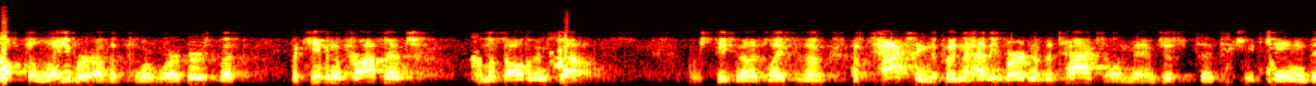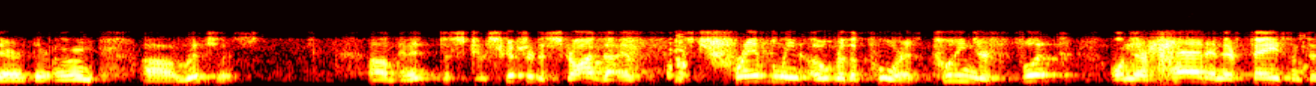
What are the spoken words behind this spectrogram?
off the labor of the poor workers, but but keeping the profit almost all to themselves. We're speaking other places of, of taxing, to putting the heavy burden of the tax on them just to, to keep gaining their, their own uh, riches. Um, and it, the scripture describes that as, as trampling over the poor, as putting your foot on their head and their face and to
